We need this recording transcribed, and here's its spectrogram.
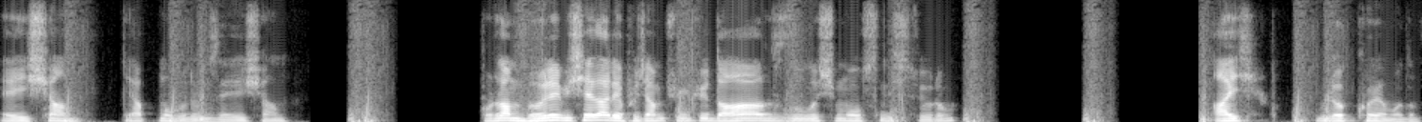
Eyşan. Yapma bunu bize Eyşan. Buradan böyle bir şeyler yapacağım. Çünkü daha hızlı ulaşım olsun istiyorum. Ay. Blok koyamadım.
